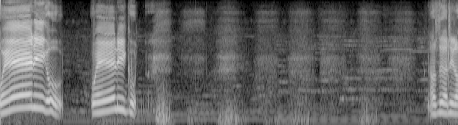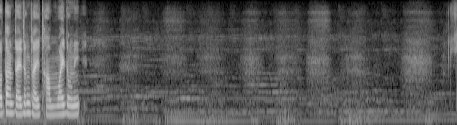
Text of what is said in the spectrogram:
very good very good เอาเสื้อที่เราตั้งใจตั้งใจทำไว้ตรงนี้ โอเค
